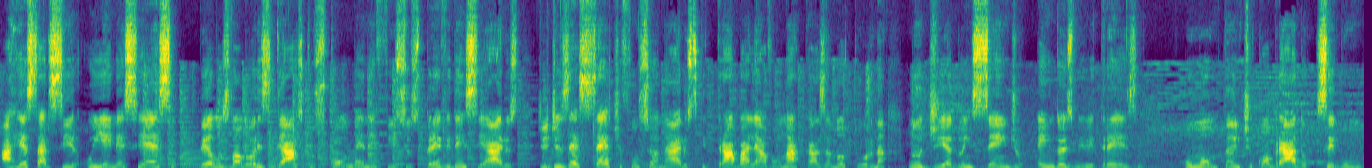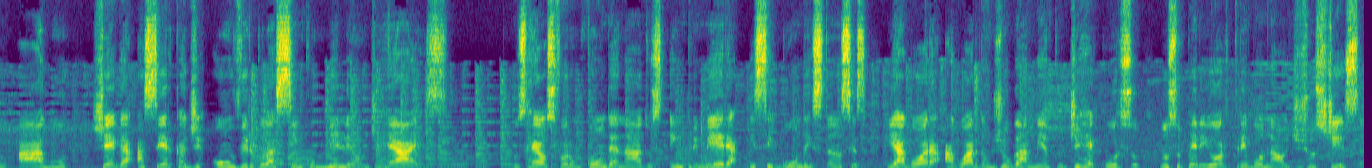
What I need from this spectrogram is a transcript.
a ressarcir o INSS pelos valores gastos com benefícios previdenciários de 17 funcionários que trabalhavam na Casa Noturna no dia do incêndio em 2013. O montante cobrado, segundo a AGU, chega a cerca de 1,5 milhão de reais. Os réus foram condenados em primeira e segunda instâncias e agora aguardam julgamento de recurso no Superior Tribunal de Justiça.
